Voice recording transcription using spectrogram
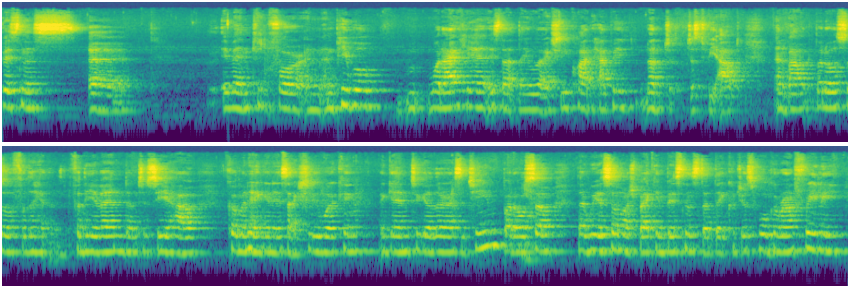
business uh, event Yeah. for and, and people what I hear is that they were actually quite happy not ju- just to be out and about but also for the for the event and to see how Copenhagen is actually working again together as a team but also that we are so much back in business that they could just walk around freely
